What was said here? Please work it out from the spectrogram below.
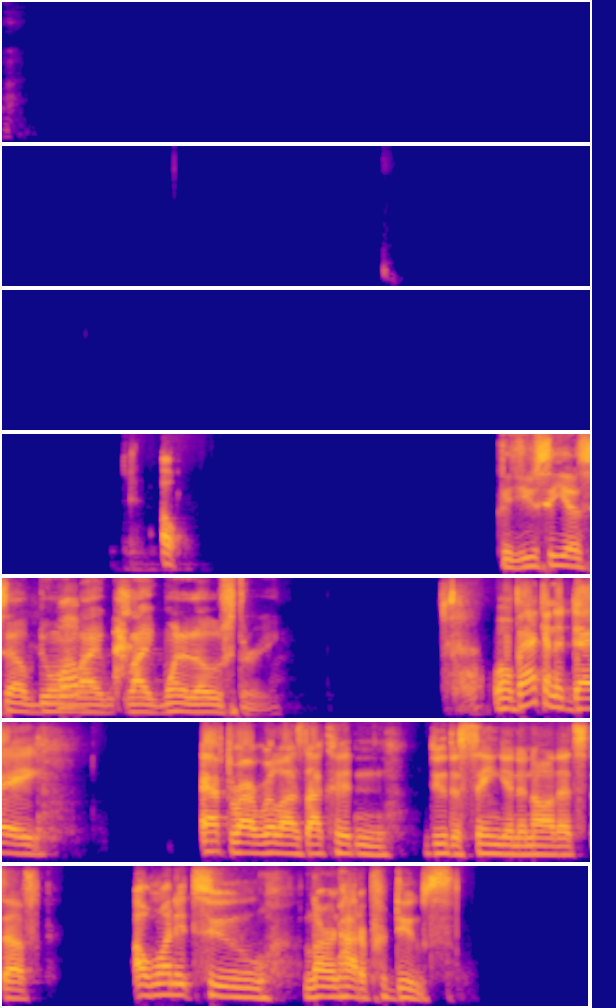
oh Could you see yourself doing Well- like like one of those three? Well, back in the day, after I realized I couldn't do the singing and all that stuff, I wanted to learn how to produce.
